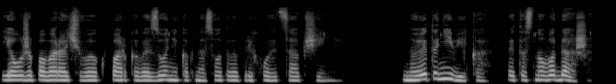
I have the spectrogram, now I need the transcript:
Я уже поворачиваю к парковой зоне, как на сотовой приходит сообщение. Но это не Вика, это снова Даша.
